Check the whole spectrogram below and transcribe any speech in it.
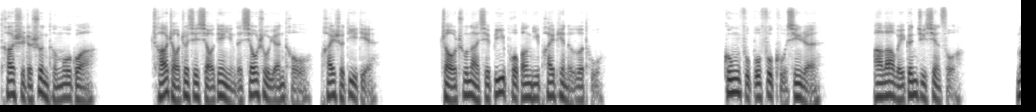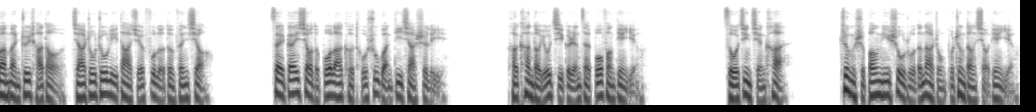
他试着顺藤摸瓜，查找这些小电影的销售源头、拍摄地点，找出那些逼迫邦尼拍片的恶徒。功夫不负苦心人，阿拉维根据线索，慢慢追查到加州州立大学富勒顿分校。在该校的波拉克图书馆地下室里，他看到有几个人在播放电影。走近前看，正是邦尼受辱的那种不正当小电影。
